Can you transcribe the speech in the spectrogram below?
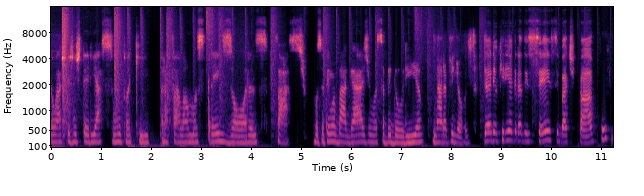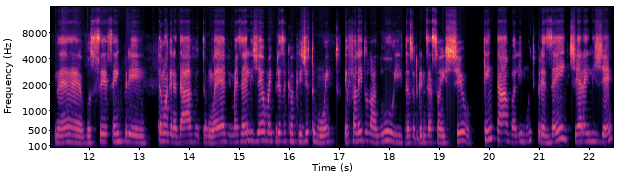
Eu acho que a gente teria assunto aqui para falar umas três horas fácil. Você tem uma bagagem, uma sabedoria maravilhosa. Dani, eu queria agradecer esse bate-papo, né? Você sempre tão agradável, tão leve, mas a LG é uma empresa que eu acredito muito. Eu falei do Lalu e das organizações TIL. Quem estava ali muito presente era a LG,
